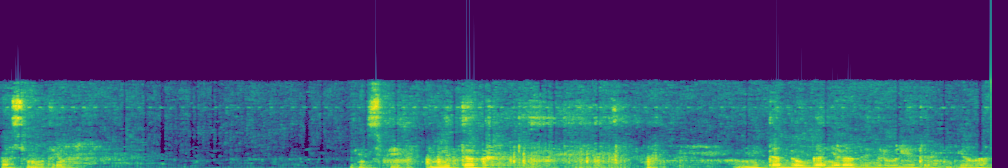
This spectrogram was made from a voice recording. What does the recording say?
Посмотрим. В принципе, не так не так долго они разыгрывали это дело.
